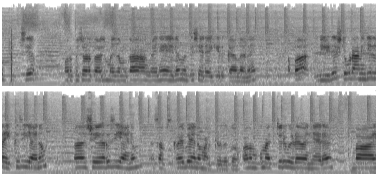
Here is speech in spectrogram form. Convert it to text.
ഒട്ടിച്ച് ഉറപ്പിച്ചു കൊടുത്താലും മതി. നമുക്ക് അങ്ങനെയായാലും ഇത് ശരിയാക്കി എടുക്കാവുന്നതാണ്. അപ്പൊ വീഡിയോ ഇഷ്ടപ്പെടുകയാണെങ്കിൽ ലൈക്ക് ചെയ്യാനും ഷെയർ ചെയ്യാനും സബ്സ്ക്രൈബ് ചെയ്യാനും മറക്കരുത് കേട്ടോ അപ്പൊ നമുക്ക് മറ്റൊരു വീഡിയോ വന്നേരെ. ബൈ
